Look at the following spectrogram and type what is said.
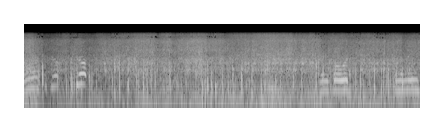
Oh, pick it up, pick it up. Forward on the knees.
